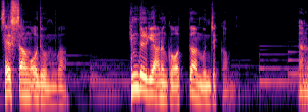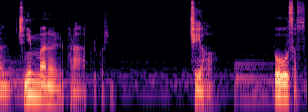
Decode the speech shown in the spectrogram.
세상 어두움과 힘들게 하는 그 어떠한 문제 가운데 나는 주님만을 바라볼 것입니다. 주여 도우소서.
